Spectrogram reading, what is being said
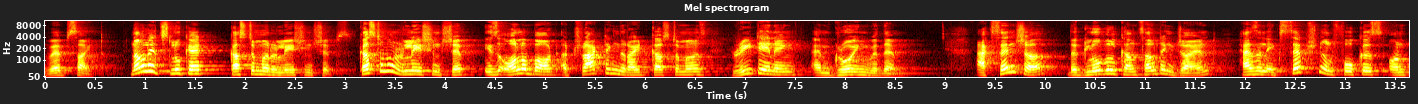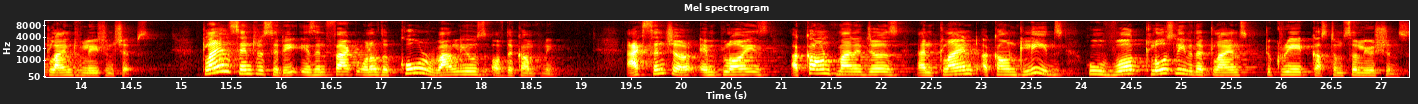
website. Now let's look at customer relationships. Customer relationship is all about attracting the right customers, retaining and growing with them. Accenture, the global consulting giant, has an exceptional focus on client relationships. Client centricity is in fact one of the core values of the company. Accenture employs account managers and client account leads who work closely with the clients to create custom solutions.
